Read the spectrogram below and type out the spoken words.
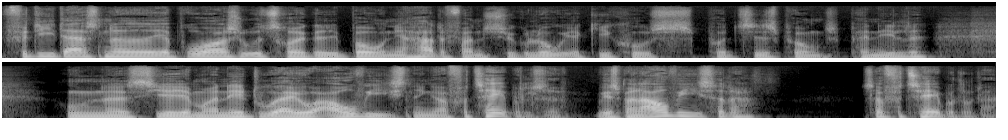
fordi der er sådan noget, jeg bruger også udtrykket i bogen, jeg har det fra en psykolog, jeg gik hos på et tidspunkt, Pernille, hun øh, siger, jamen René, du er jo afvisning og fortabelse. Hvis man afviser dig, så fortaber du dig.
